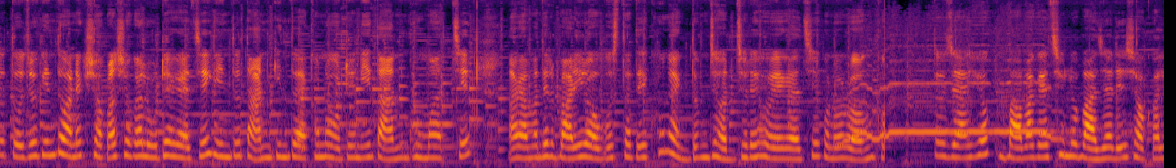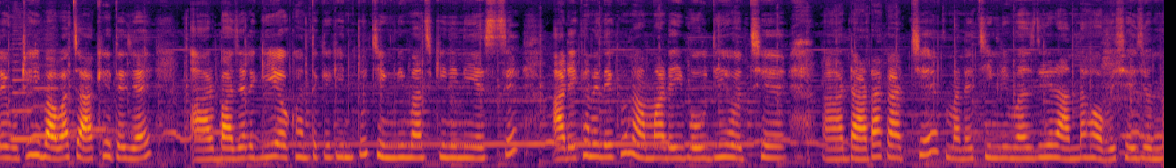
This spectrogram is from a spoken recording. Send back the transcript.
তো তোজো কিন্তু অনেক সকাল সকাল উঠে গেছে, কিন্তু তান কিন্তু এখনও ওঠেনি, তান ঘুমাচ্ছে। আর আমাদের বাড়ির অবস্থা দেখুন, একদম ঝরঝরে হয়ে গেছে, কোনো রং তো যাই হোক, বাবা গেছিল বাজারে, সকালে উঠেই বাবা চা খেতে যায়। আর বাজারে গিয়ে ওখান থেকে কিন্তু চিংড়ি মাছ কিনে নিয়ে এসছে। আর এখানে দেখুন, আমার এই বৌদি হচ্ছে ডাঁটা কাটছে মানে চিংড়ি মাছ দিয়ে রান্না হবে সেই জন্য।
